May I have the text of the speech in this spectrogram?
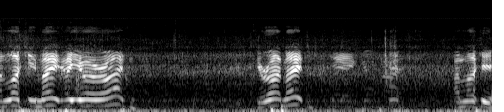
Unlucky, mate. Are you all right? You right, mate? Yeah, good mate. Unlucky.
